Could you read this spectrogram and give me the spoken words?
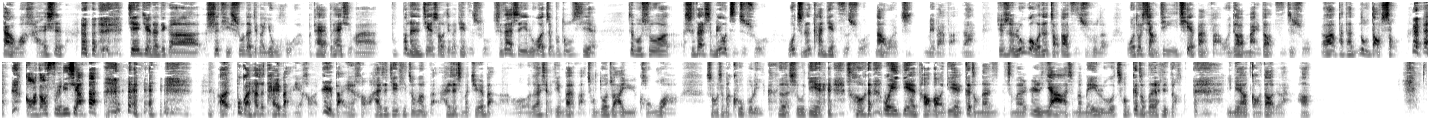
但我还是 坚决的这个实体书的这个拥护啊，不太不太喜欢，不不能接受这个电子书。实在是，如果这部东西，这部书实在是没有纸质书，我只能看电子书，那我只没办法，对吧？就是如果我能找到纸质书的，我都想尽一切办法，我都要买到纸质书，然后把它弄到手，搞到手里想。啊，不管它是台版也好，日版也好，还是简体中文版，还是什么绝版了，我我都要想尽办法，从多抓鱼、孔网，从什么库布里克书店，从微店、淘宝店，各种的什么日亚、什么梅如，从各种的那种里面要搞到，对吧？好，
